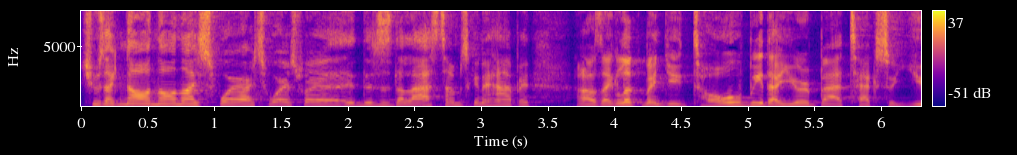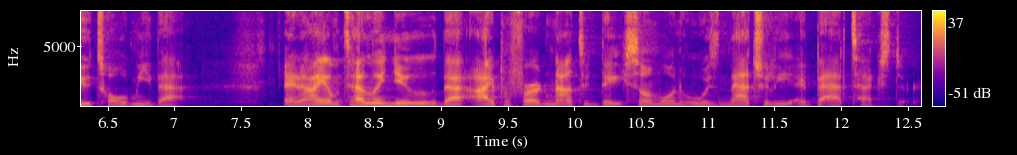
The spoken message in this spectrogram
She was like, no, no, no, I swear, I swear, I swear, this is the last time it's gonna happen. And I was like, look, man, you told me that you're a bad texter. You told me that. And I am telling you that I prefer not to date someone who is naturally a bad texter.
